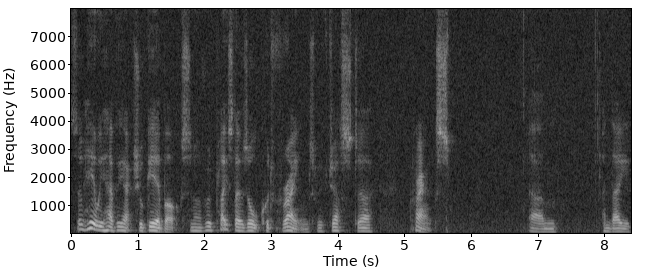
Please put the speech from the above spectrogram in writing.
So here we have the actual gearbox, and I've replaced those awkward frames with just uh, cranks. Um, and they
